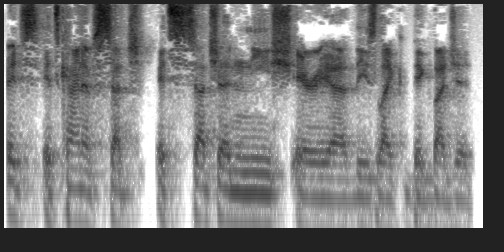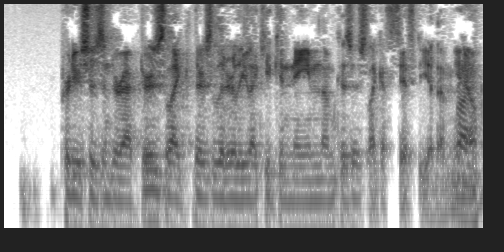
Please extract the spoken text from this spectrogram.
it's it's kind of such it's such a niche area. These like big budget producers and directors, like there's literally like you can name them because there's like a fifty of them, you right. know.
